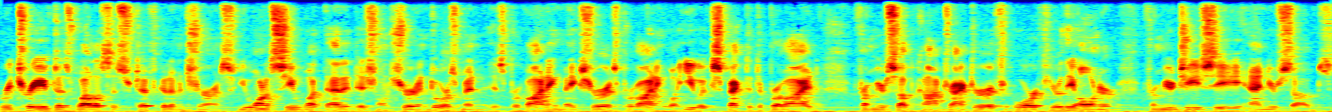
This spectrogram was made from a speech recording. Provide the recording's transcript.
retrieved as well as the certificate of insurance. You want to see what that additional insured endorsement is providing, make sure it's providing what you expect it to provide from your subcontractor, if, or if you're the owner, from your GC and your subs.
